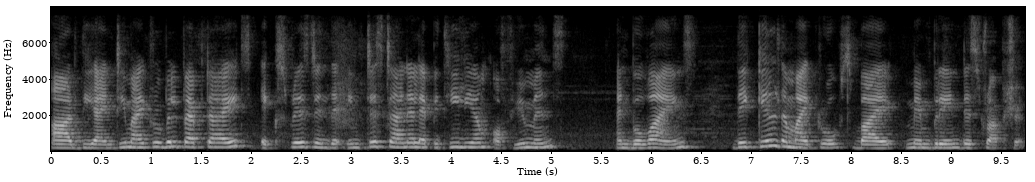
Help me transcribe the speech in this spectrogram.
are the antimicrobial peptides expressed in the intestinal epithelium of humans and bovines. They kill the microbes by membrane disruption.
